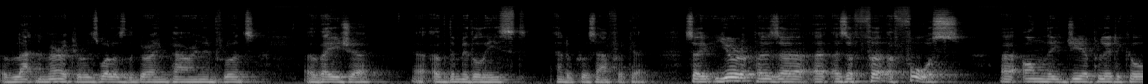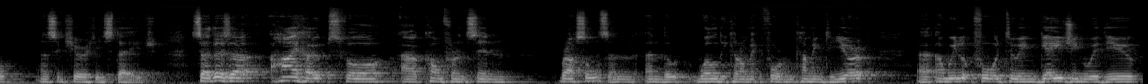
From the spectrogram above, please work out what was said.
of Latin America as well as the growing power and influence of Asia, uh, of the Middle East, and of course Africa. So Europe as a, as a, a force uh, on the geopolitical and security stage. So there's a high hopes for our conference in Brussels and, and the World Economic Forum coming to Europe, uh, and we look forward to engaging with you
